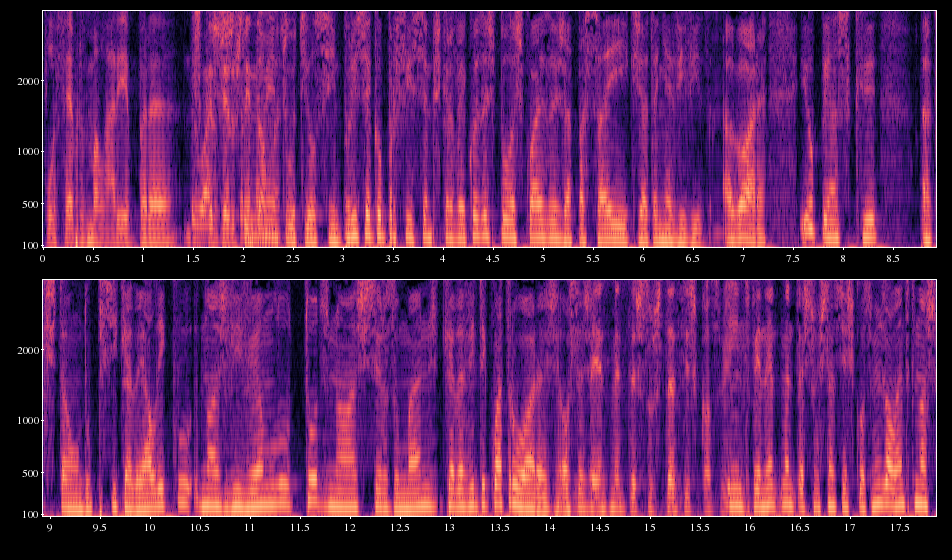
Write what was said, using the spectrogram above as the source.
pela febre de malária para descrever os sintomas? extremamente útil, sim. Por isso é que eu prefiro sempre escrever coisas pelas quais eu já passei e que já tenha vivido. Agora, eu penso que a questão do psicadélico, nós vivemos-lo, todos nós, seres humanos, cada 24 horas. Ou seja, Independentemente das substâncias que consumimos. independentemente das substâncias que consumimos, além de que nós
